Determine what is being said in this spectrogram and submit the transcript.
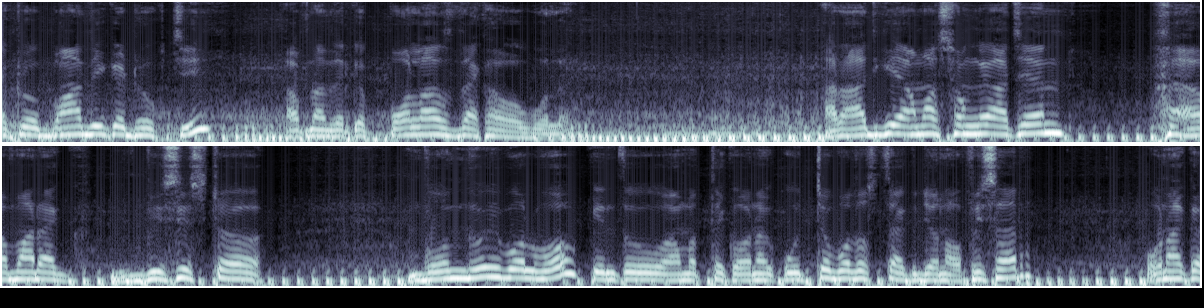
একটু বাঁ দিকে ঢুকছি, আপনাদেরকে পলাশ দেখাবো বলে। আর আজকে আমার সঙ্গে আছেন আমার এক বিশিষ্ট বন্ধুই বলব, কিন্তু আমার থেকে অনেক উচ্চপদস্থ একজন অফিসার, ওনাকে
